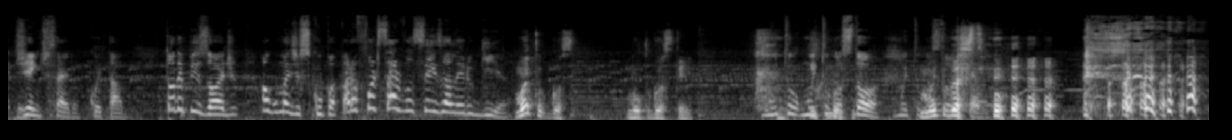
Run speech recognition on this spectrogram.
Gente, sério, coitado. Todo episódio, alguma desculpa para forçar vocês a ler o guia. Muito, gos... muito gostei. Muito, muito gostou? Muito, Muito gostou, gostei.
